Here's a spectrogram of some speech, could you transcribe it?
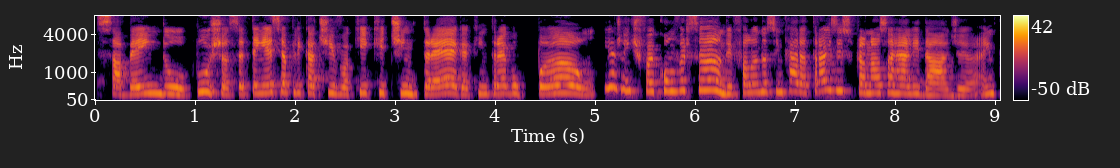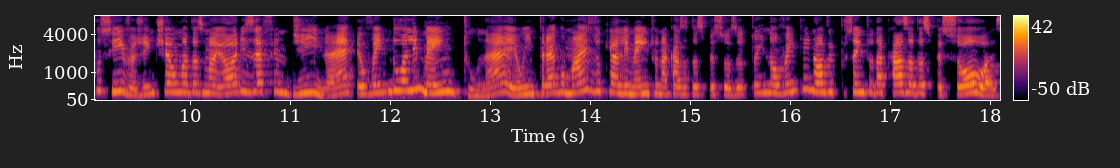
sabendo, puxa, você tem esse aplicativo aqui que te entrega, que entrega o pão. E a gente foi conversando e falando assim, cara, traz isso para nossa realidade. É impossível, a gente é uma das maiores FMD, né? Eu vendo alimento, né? Eu entrego mais do que alimento na casa das pessoas. Eu tô em 99% da casa das pessoas.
